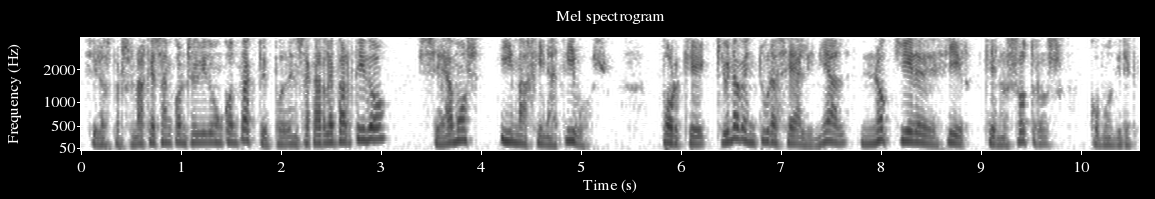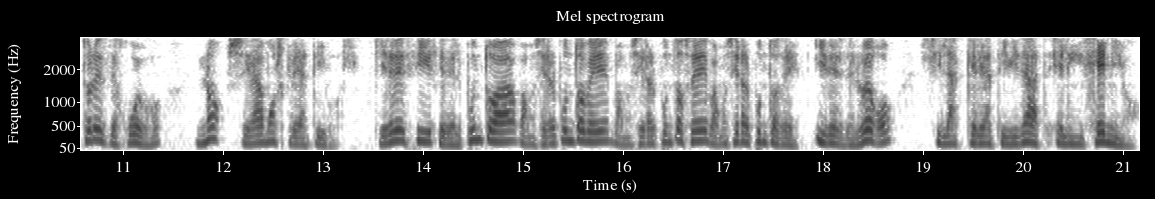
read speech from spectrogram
Si los personajes han conseguido un contacto y pueden sacarle partido, seamos imaginativos. Porque que una aventura sea lineal no quiere decir que nosotros, como directores de juego, no seamos creativos. Quiere decir que del punto A vamos a ir al punto B, vamos a ir al punto C, vamos a ir al punto D. Y desde luego si la creatividad, el ingenio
